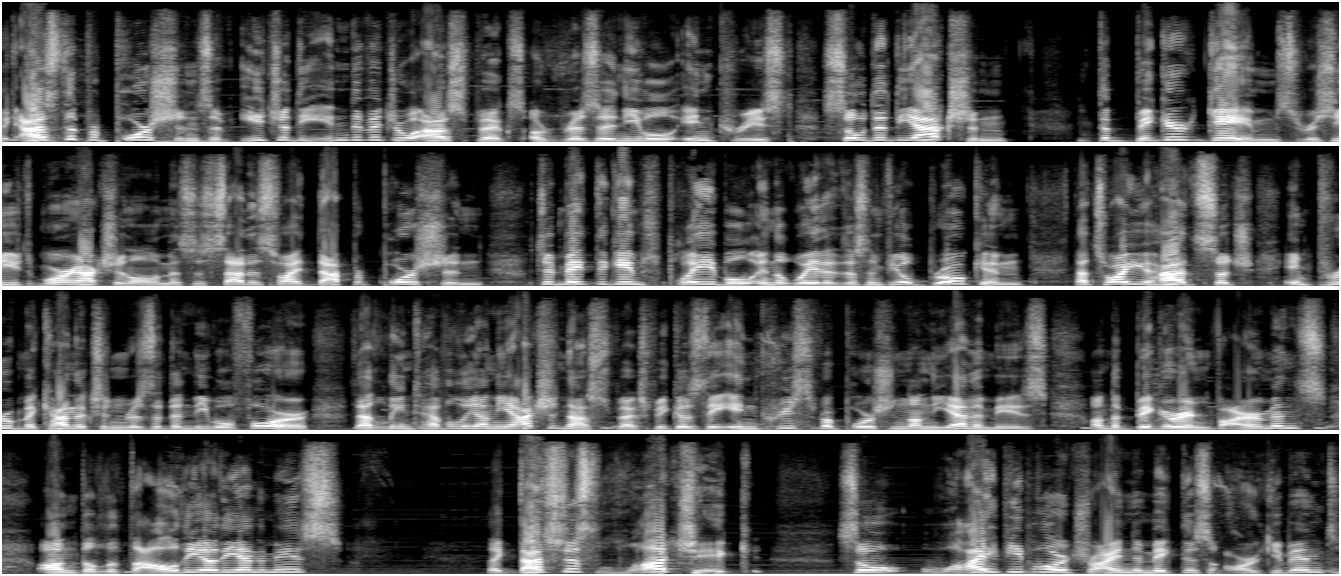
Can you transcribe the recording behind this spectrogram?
Like, as the proportions of each of the individual aspects of Resident Evil increased, so did the action. The bigger games received more action elements to satisfy that proportion to make the games playable in a way that doesn't feel broken. That's why you had such improved mechanics in Resident Evil 4 that leaned heavily on the action aspects because they increased the proportion on the enemies, on the bigger environments, on the lethality of the enemies. Like, that's just logic. So, why people are trying to make this argument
